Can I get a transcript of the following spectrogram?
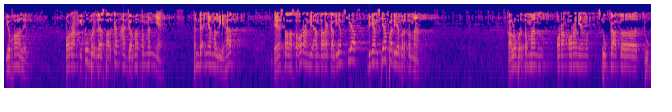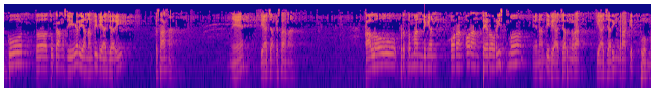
yukhalil. Orang itu berdasarkan agama temannya. Hendaknya melihat ya salah seorang di antara kalian siap dengan siapa dia berteman. Kalau berteman orang-orang yang suka ke dukun, ke tukang sihir, ya nanti diajari ke sana. Ya, diajak ke sana. Kalau berteman dengan orang-orang terorisme, ya nanti diajar ngerak, diajari ngerakit bom,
